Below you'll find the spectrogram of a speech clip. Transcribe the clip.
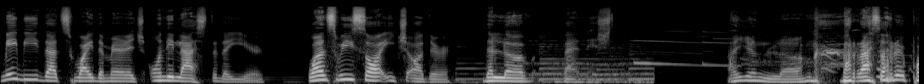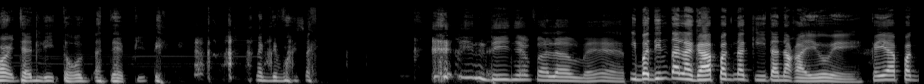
Maybe that's why the marriage only lasted a year. Once we saw each other, the love vanished. Ayun lang. Barasa reportedly told a deputy. Nag-divorce. ag- Hindi niya pala met. Iba din talaga pag nagkita na kayo eh. Kaya pag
